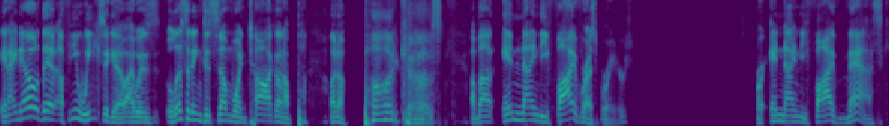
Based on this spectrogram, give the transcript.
And I know that a few weeks ago I was listening to someone talk on a on a podcast about N95 respirators or N95 mask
